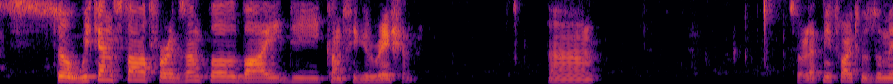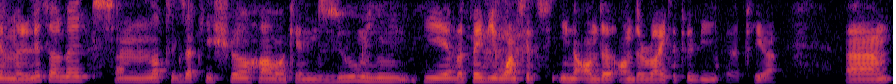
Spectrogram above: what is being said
so we can start, for example, by the configuration. Um, so let me try to zoom in a little bit. I'm not exactly sure how I can zoom in here, but maybe once it's in on the on the right, it will be uh, clear. Um,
